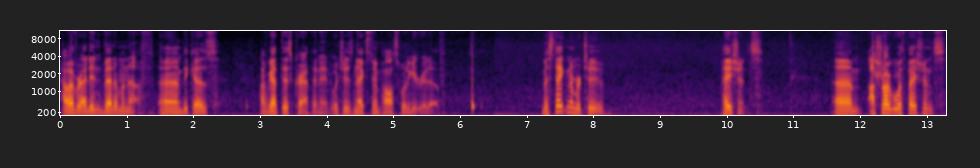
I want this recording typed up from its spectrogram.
However, I didn't vet them enough um, because I've got this crap in it, which is next to impossible to get rid of. Mistake number two, patience. Um, I struggle with patience.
